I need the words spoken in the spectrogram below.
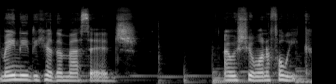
may need to hear the message. I wish you a wonderful week.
